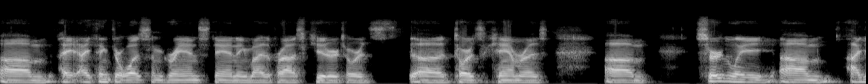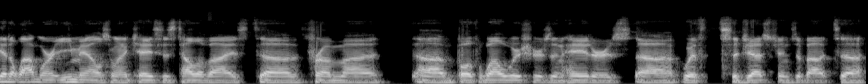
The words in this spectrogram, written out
Um, I, I, think there was some grandstanding by the prosecutor towards uh, towards the cameras. Um, certainly, um, I get a lot more emails when a case is televised uh, from uh, uh both well wishers and haters uh, with suggestions about uh,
